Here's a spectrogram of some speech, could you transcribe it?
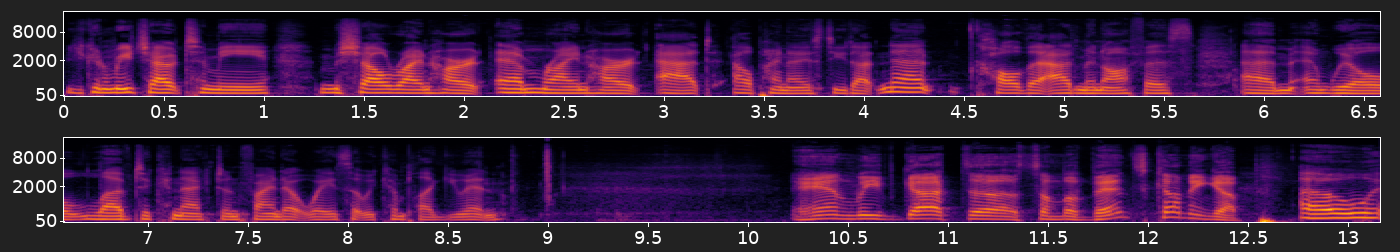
you can reach out to me, Michelle Rinehart, M. Rinehart at alpineisd.net, call the admin office, um, and we'll love to connect and find out ways that we can plug you in. And we've got uh, some events coming up. Oh,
